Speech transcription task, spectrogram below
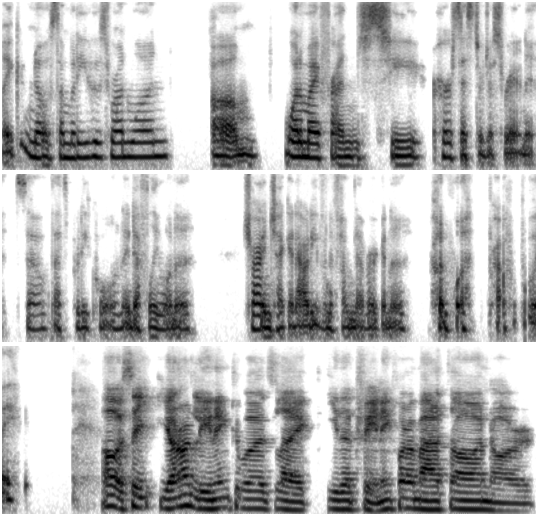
like know somebody who's run one. Um, one of my friends, she her sister just ran it, so that's pretty cool, and I definitely want to try and check it out, even if I'm never gonna run one, probably. Oh, so you're not leaning towards like either training for a marathon or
